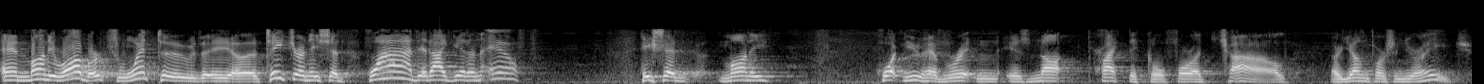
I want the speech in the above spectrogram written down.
And Monty Roberts went to the uh, teacher and he said, Why did I get an F? He said, Monty, what you have written is not practical for a child or young person your age.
